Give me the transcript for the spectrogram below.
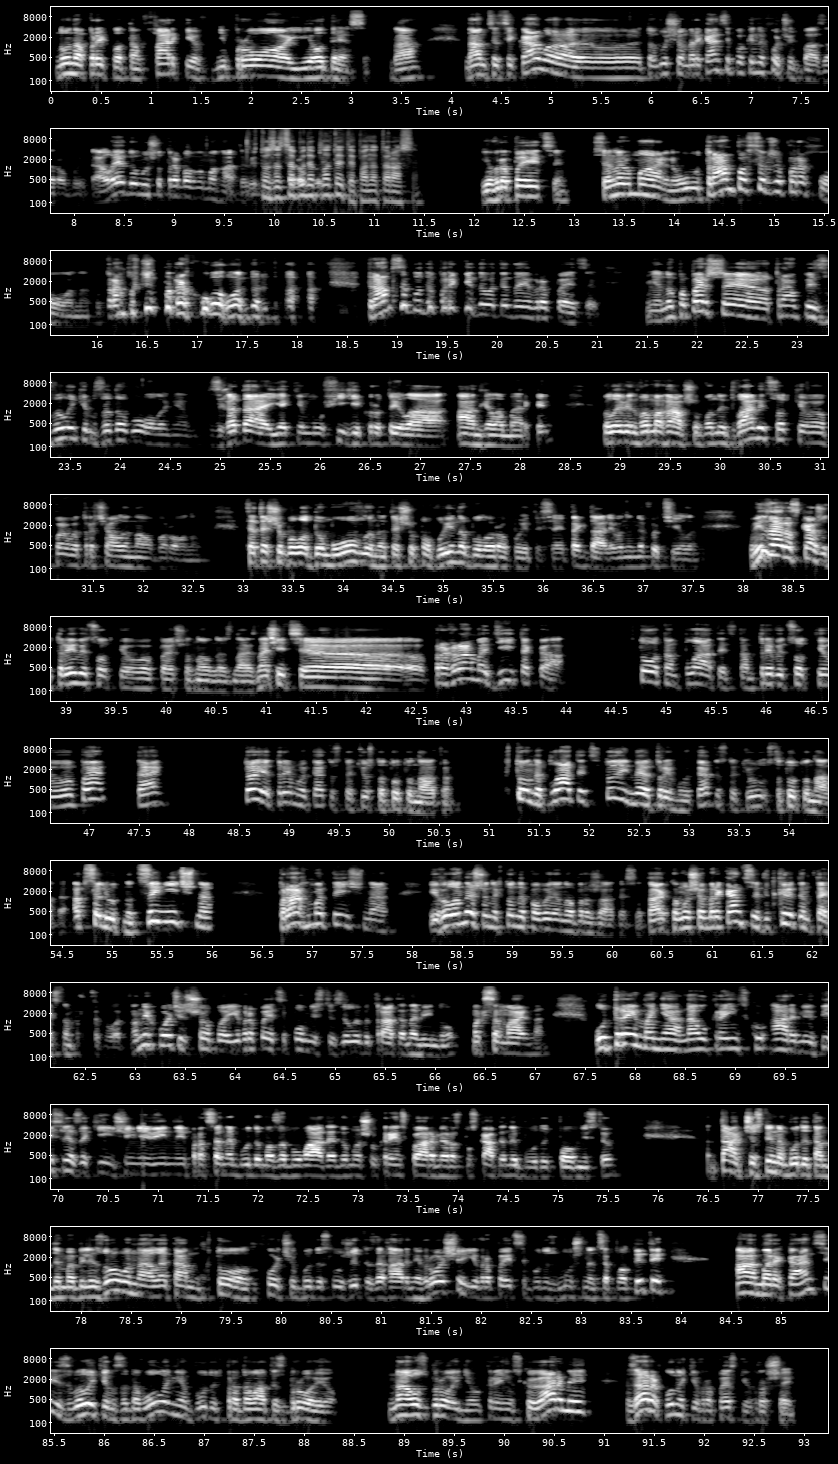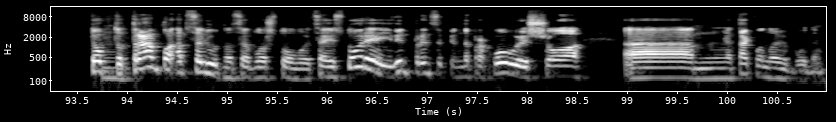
Ну, наприклад, там в Харків, Дніпро і Одеса. Да? Нам це цікаво, е, тому що американці поки не хочуть бази робити. Але я думаю, що треба вимагати від Хто за це буде платити, пане Тарасе? Європейці. Все нормально. У Трампа все вже пораховано. У Трампа вже пораховано. Да. Трамп все буде перекидувати на європейців. Ну, по-перше, Трамп із великим задоволенням згадає, як йому фіги крутила Ангела Меркель, коли він вимагав, щоб вони 2% ВВП витрачали на оборону. Це те, що було домовлено, те, що повинно було робитися, і так далі. Вони не хотіли. Він зараз каже 3% ВВП, шановний знає. Значить, е- програма дій така: хто там платить там 3% ВВП, так, той отримує п'яту статтю статуту НАТО. Хто не платить, той не отримує п'яту статтю статуту НАТО. Абсолютно цинічна, прагматична. І головне, що ніхто не повинен ображатися, так тому що американці відкритим текстом про це говорять. Вони хочуть, щоб європейці повністю взяли витрати на війну максимально. Утримання на українську армію після закінчення війни. Про це не будемо забувати. Думаю, що українську армію розпускати не будуть повністю. Так, частина буде там демобілізована, але там хто хоче буде служити за гарні гроші, європейці будуть змушені це платити. А американці з великим задоволенням будуть продавати зброю на озброєння української армії за рахунок європейських грошей. Тобто Мгм. Трампа абсолютно це влаштовує ця історія, і він, в принципі, не приховує, що е, так воно і буде.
